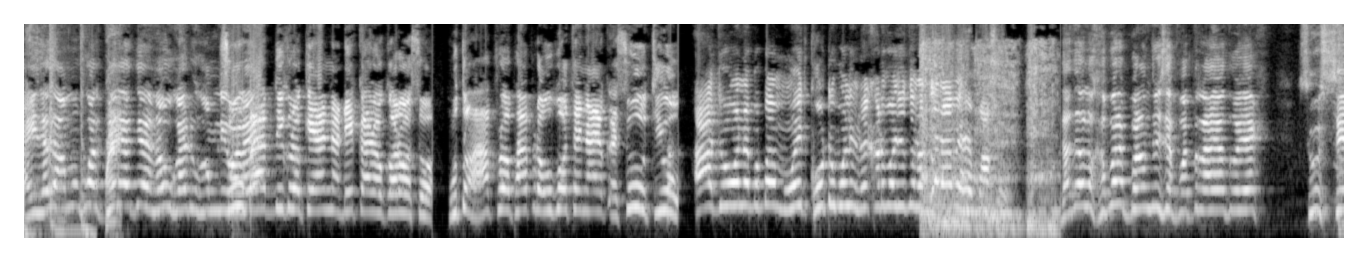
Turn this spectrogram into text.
આઈ દાદા અમુક વાર કરે અત્યારે નવું ગાડું કંપની શું વાળા બાપ દીકરો ક્યારના ડેકારો કરો છો? હું તો હાફડો ફાફડો ઊભો થઈને આવ્યો કે શું થયું? આ જોવો ને બાબા મોહિત ખોટું બોલીને રખડવા જતો નજર આવે હે પાછો. દાદા ઓલો ખબર પરમ દિવસે પત્ર આવ્યો તો એક? શું છે?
